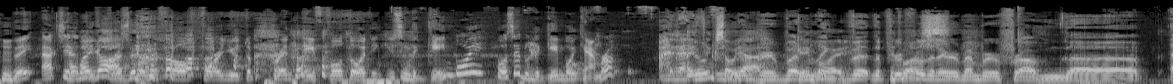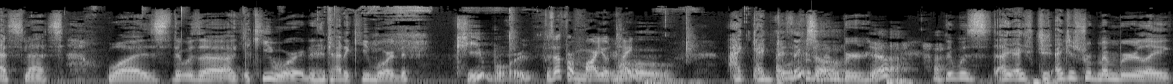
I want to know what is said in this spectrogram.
they actually Oh had my the God. first peripheral for you to print a photo. I think using the Game Boy. What was it with the Game Boy camera? I, I don't think so, yeah. But Game like, Boy. the the peripheral that I remember from the SNES was there was a, a keyboard. It had a keyboard. keyboard. Is that for Mario Type? Oh, I, I don't I think remember. so. Yeah. There was I I just, I just remember like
